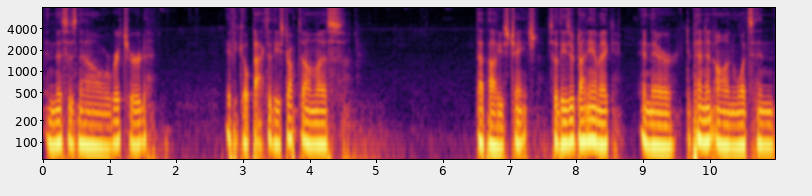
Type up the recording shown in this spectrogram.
And this is now Richard. If you go back to these drop down lists, that value's changed. So these are dynamic and they're dependent on what's in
